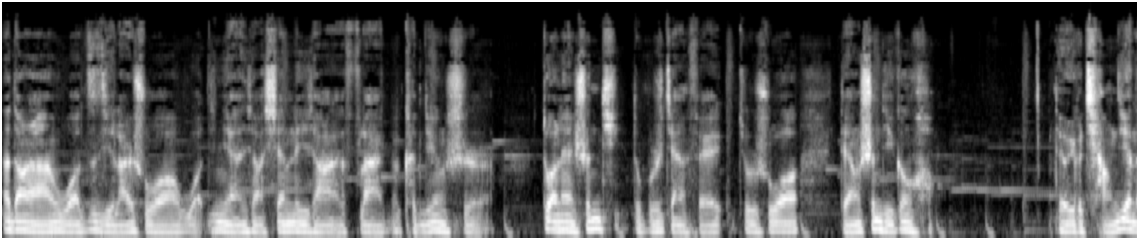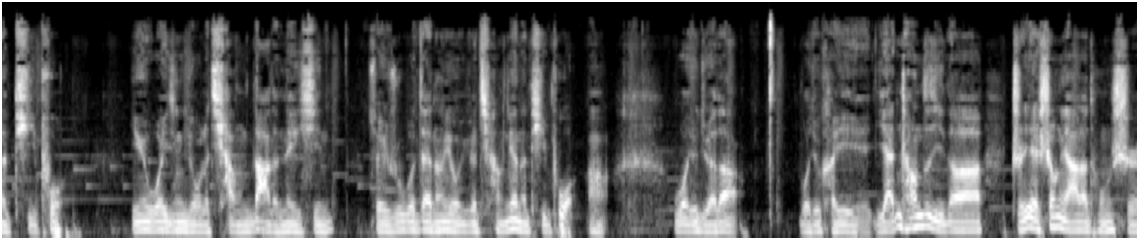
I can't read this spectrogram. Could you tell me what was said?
那当然，我自己来说，我今年想先立下来的 flag 肯定是。锻炼身体都不是减肥，就是说得让身体更好，得有一个强健的体魄，因为我已经有了强大的内心，所以如果再能有一个强健的体魄啊，我就觉得 我就可以延长自己的职业生涯的同时，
